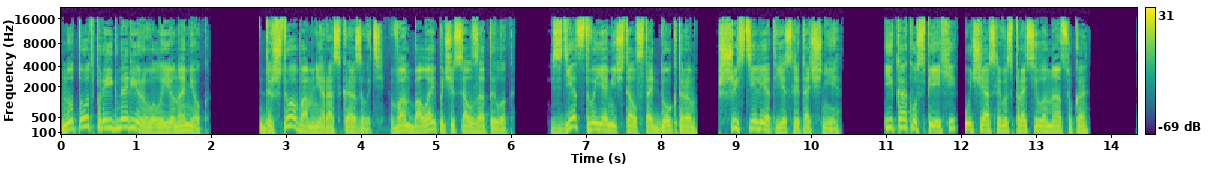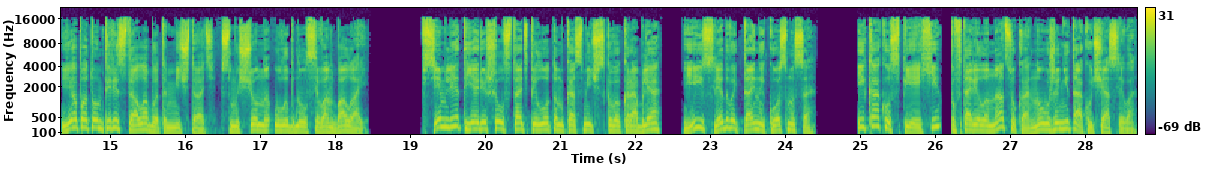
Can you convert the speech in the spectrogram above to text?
но тот проигнорировал ее намек. «Да что обо мне рассказывать?» Ван Балай почесал затылок. С детства я мечтал стать доктором, с шести лет, если точнее. «И как успехи?» – участливо спросила Нацука. «Я потом перестал об этом мечтать», – смущенно улыбнулся Ван Балай. «В семь лет я решил стать пилотом космического корабля и исследовать тайны космоса». «И как успехи?» – повторила Нацука, но уже не так участливо.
